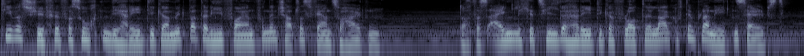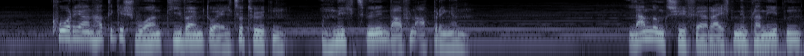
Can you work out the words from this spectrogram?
Tivas Schiffe versuchten die Heretiker mit Batteriefeuern von den Shuttles fernzuhalten. Doch das eigentliche Ziel der Heretikerflotte lag auf dem Planeten selbst. Korian hatte geschworen, Tiva im Duell zu töten, und nichts würde ihn davon abbringen. Landungsschiffe erreichten den Planeten,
